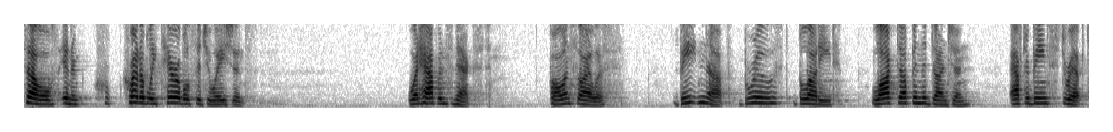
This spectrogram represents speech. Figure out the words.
selves in incredibly terrible situations. What happens next? Paul and Silas, beaten up, bruised, bloodied, locked up in the dungeon, after being stripped,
